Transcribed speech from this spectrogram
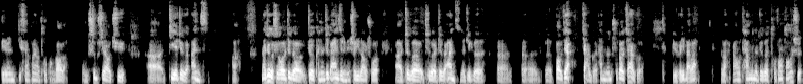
别人第三方要投广告了，我们是不是要去啊接这个案子啊？那这个时候，这个这可能这个案子里面涉及到说啊，这个这个这个案子的这个呃呃呃报价价格，他们能出到价格，比如说一百万，对吧？然后他们的这个投放方式、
